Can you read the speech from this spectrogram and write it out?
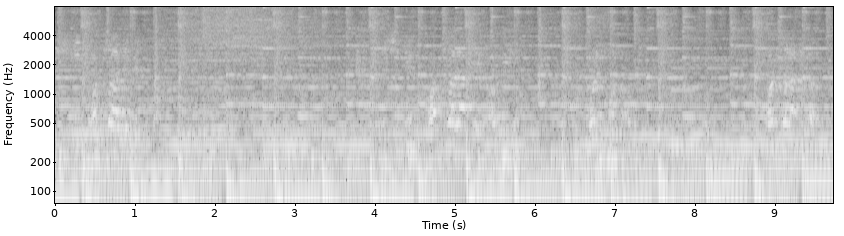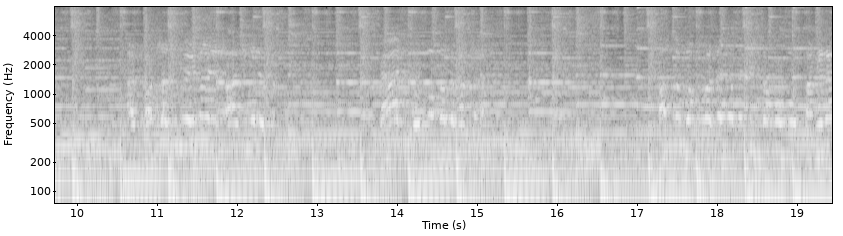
নিশ্চয়ই ভরসা আছে ভরসা বলে মনে হবে ভরসা রাখতে হবে। আর ভরসা শুধু এই নয় সারা জীবনে কাজ করব তবে ভরসা। বাস্তব বক্তব্যের মধ্যে নিঃসঙ্গ থাকে না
